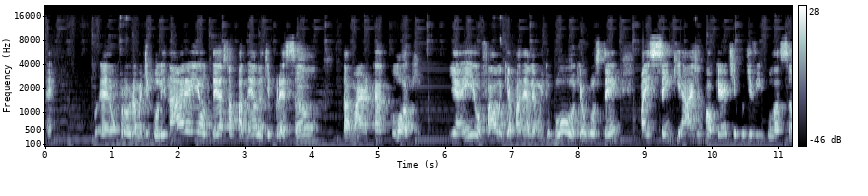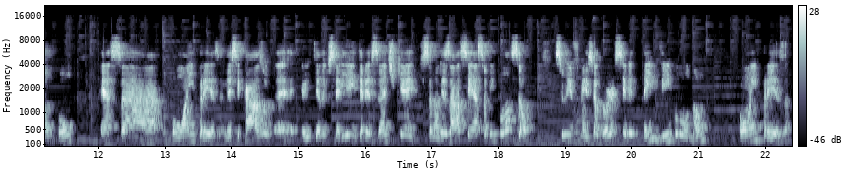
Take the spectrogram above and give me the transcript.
é, é um programa de culinária e eu testo a panela de pressão da marca Clock. E aí eu falo que a panela é muito boa, que eu gostei, mas sem que haja qualquer tipo de vinculação com essa com a empresa. Nesse caso, é, eu entendo que seria interessante que, que se analisasse essa vinculação. Se o influenciador, se ele tem vínculo ou não com a empresa.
